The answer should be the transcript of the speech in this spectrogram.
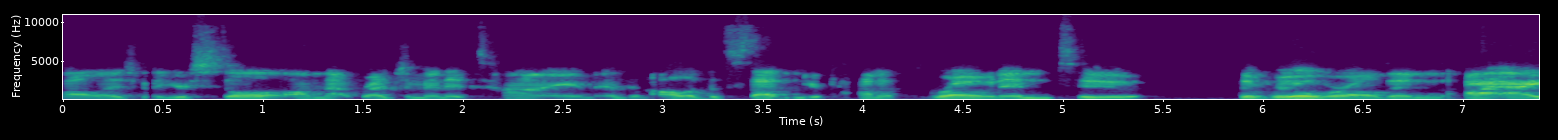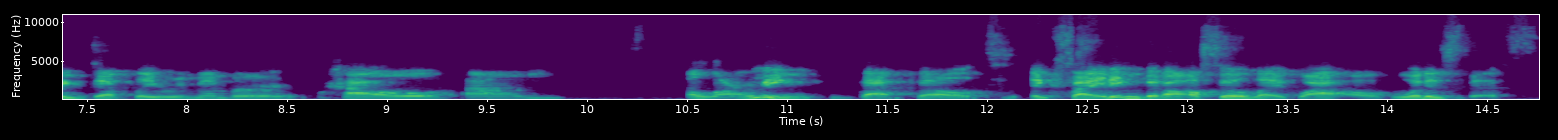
college, but you're still on that regimented time. And then all of a sudden you're kind of thrown into the real world. And I, I definitely remember how um, alarming that felt. Exciting, but also like, wow, what is this?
